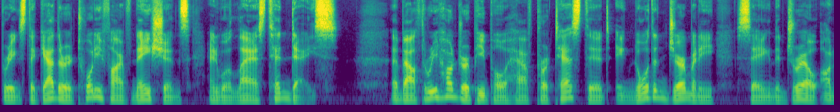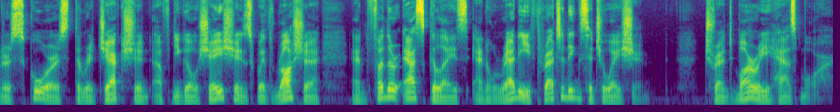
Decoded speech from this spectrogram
brings together 25 nations and will last 10 days. About 300 people have protested in northern Germany, saying the drill underscores the rejection of negotiations with Russia and further escalates an already threatening situation. Trent Murray has more.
